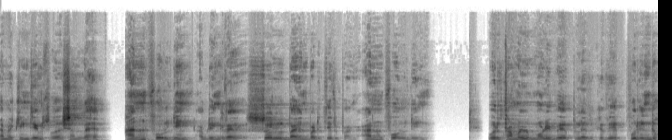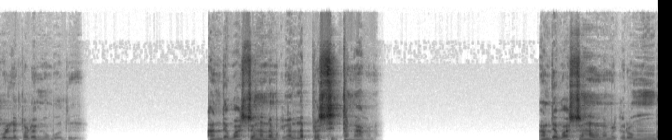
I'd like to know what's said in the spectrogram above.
நம்ம கிங் ஜேம்ஸ் வேர்ஷனில் அன்ஃபோல்டிங் அப்படிங்கிற சொல் பயன்படுத்தியிருப்பாங்க. அன்ஃபோல்டிங் ஒரு தமிழ் மொழிபெயர்ப்பில் இருக்குது புரிந்து கொள்ள தொடங்கும் போது அந்த வசனம் நமக்கு நல்ல பிரசித்தமாகணும். அந்த வசனம் நமக்கு ரொம்ப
